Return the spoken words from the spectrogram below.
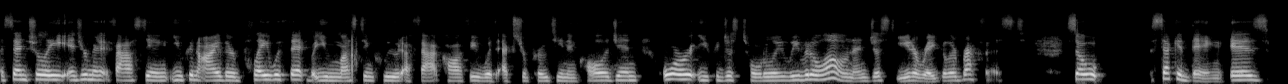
essentially, intermittent fasting, you can either play with it, but you must include a fat coffee with extra protein and collagen, or you can just totally leave it alone and just eat a regular breakfast. So, second thing is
